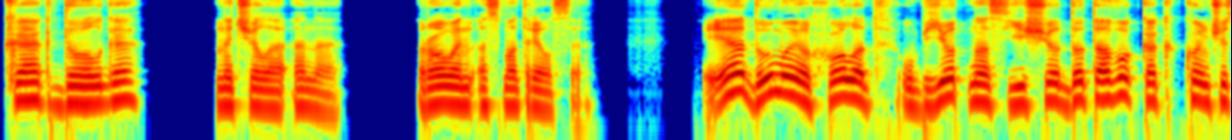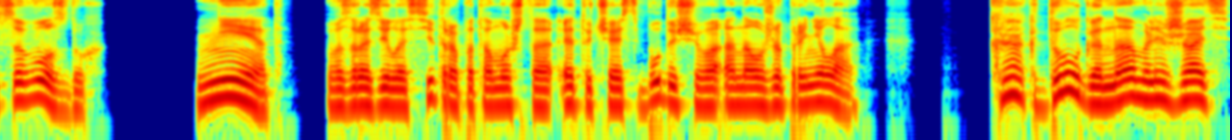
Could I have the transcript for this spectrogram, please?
как долго?» — начала она. Роуэн осмотрелся. «Я думаю, холод убьет нас еще до того, как кончится воздух». «Нет», — возразила Ситра, потому что эту часть будущего она уже приняла. «Как долго нам лежать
